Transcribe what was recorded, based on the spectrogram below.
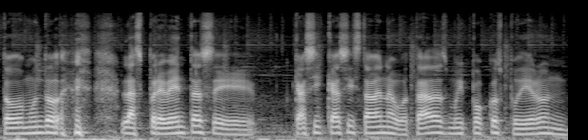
todo el mundo, las preventas eh, casi, casi estaban agotadas, muy pocos pudieron...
